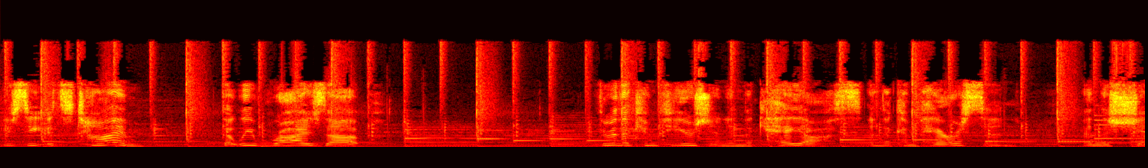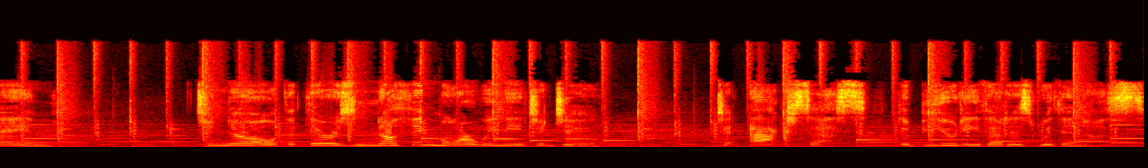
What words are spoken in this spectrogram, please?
You see, it's time that we rise up through the confusion and the chaos and the comparison and the shame to know that there is nothing more we need to do to access the beauty that is within us.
